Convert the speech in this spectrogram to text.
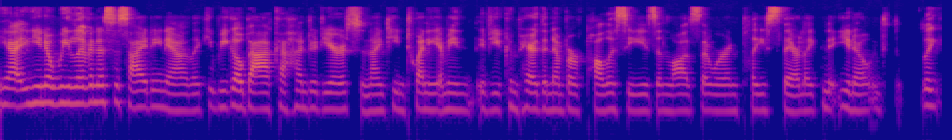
Yeah, you know, we live in a society now, like we go back 100 years to 1920. I mean, if you compare the number of policies and laws that were in place there, like, you know, like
